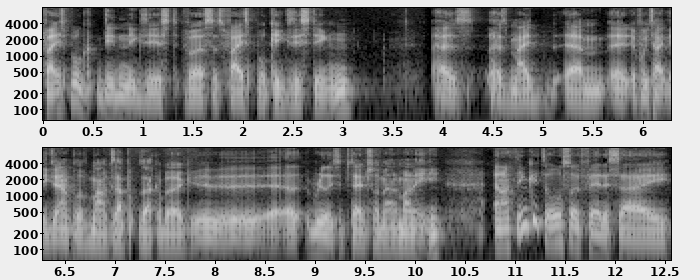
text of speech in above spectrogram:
Facebook didn't exist versus Facebook existing has has made um, if we take the example of Mark Zuckerberg uh, a really substantial amount of money, and I think it's also fair to say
